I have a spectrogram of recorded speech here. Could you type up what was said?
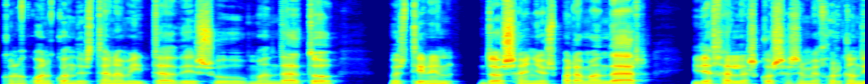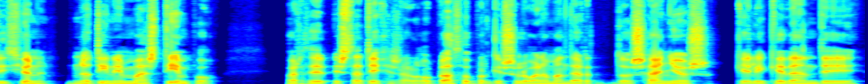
con lo cual cuando están a mitad de su mandato, pues tienen dos años para mandar y dejar las cosas en mejor condición. No tienen más tiempo para hacer estrategias a largo plazo, porque solo van a mandar dos años que le quedan de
